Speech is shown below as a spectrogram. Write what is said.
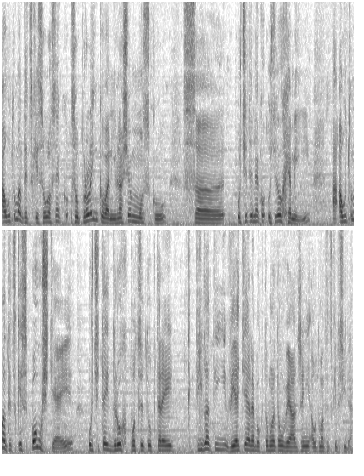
automaticky jsou vlastně jsou prolinkované v našem mozku s určitým, jako, určitou chemií a automaticky spouštějí určitý druh pocitu, který této větě nebo k tomuhle tomu vyjádření automaticky přijde.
